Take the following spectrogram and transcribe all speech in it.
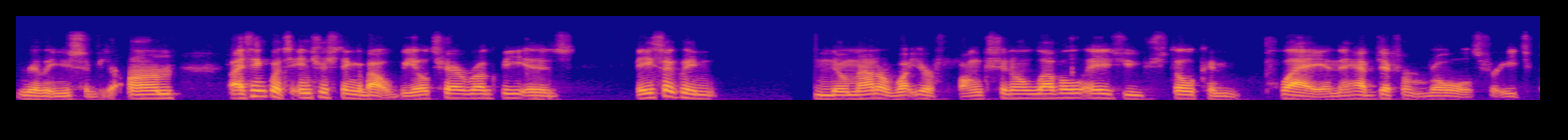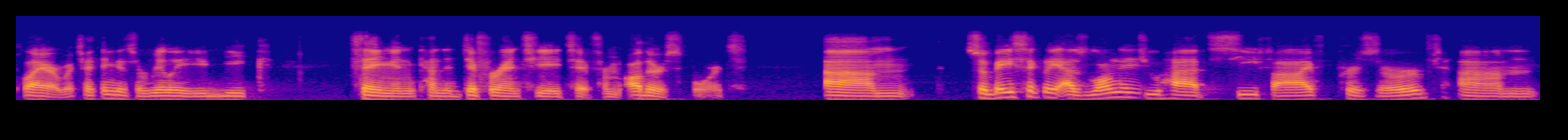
really use of your arm. But I think what's interesting about wheelchair rugby is basically no matter what your functional level is, you still can play, and they have different roles for each player, which I think is a really unique thing and kind of differentiates it from other sports. Um, so basically, as long as you have C5 preserved, um,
